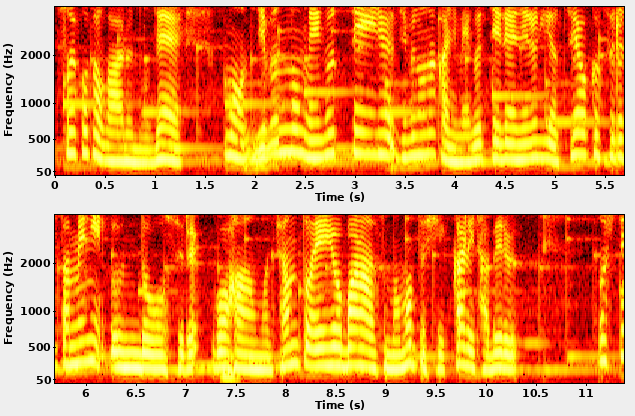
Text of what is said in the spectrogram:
そういうことがあるので、もう自分の巡っている、自分の中に巡っているエネルギーを強くするために運動をする。ご飯をちゃんと栄養バランス守ってしっかり食べる。そして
